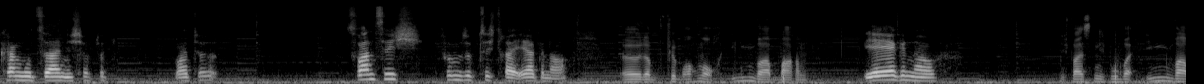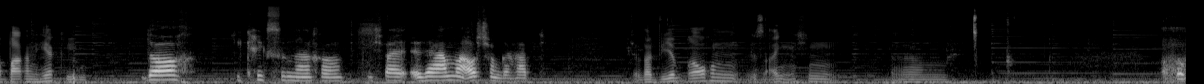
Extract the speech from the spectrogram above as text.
Kann gut sein. Ich habe das. Warte. 20, 75, 3. Ja, genau. Äh, dafür brauchen wir auch Ingwerbarren. Ja, ja, genau. Ich weiß nicht, wo wir Ingwerbarren herkriegen. Doch, die kriegst du nachher. Ich weiß, da haben wir auch schon gehabt. Was wir brauchen, ist eigentlich ein. Ähm, Oh,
